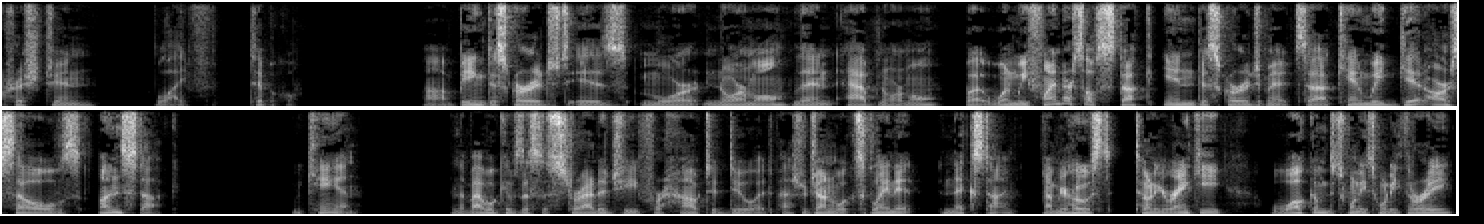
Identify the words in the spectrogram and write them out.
Christian life. Typical. Uh, being discouraged is more normal than abnormal. But when we find ourselves stuck in discouragement, uh, can we get ourselves unstuck? We can. And the Bible gives us a strategy for how to do it. Pastor John will explain it next time. I'm your host, Tony Reinke. Welcome to 2023,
